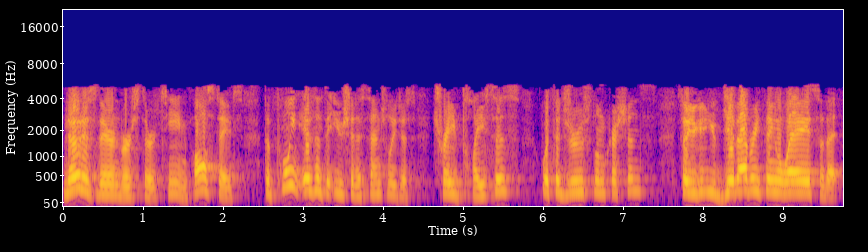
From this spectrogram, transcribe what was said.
Notice there in verse 13, Paul states the point isn't that you should essentially just trade places with the Jerusalem Christians. So you, you give everything away so that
